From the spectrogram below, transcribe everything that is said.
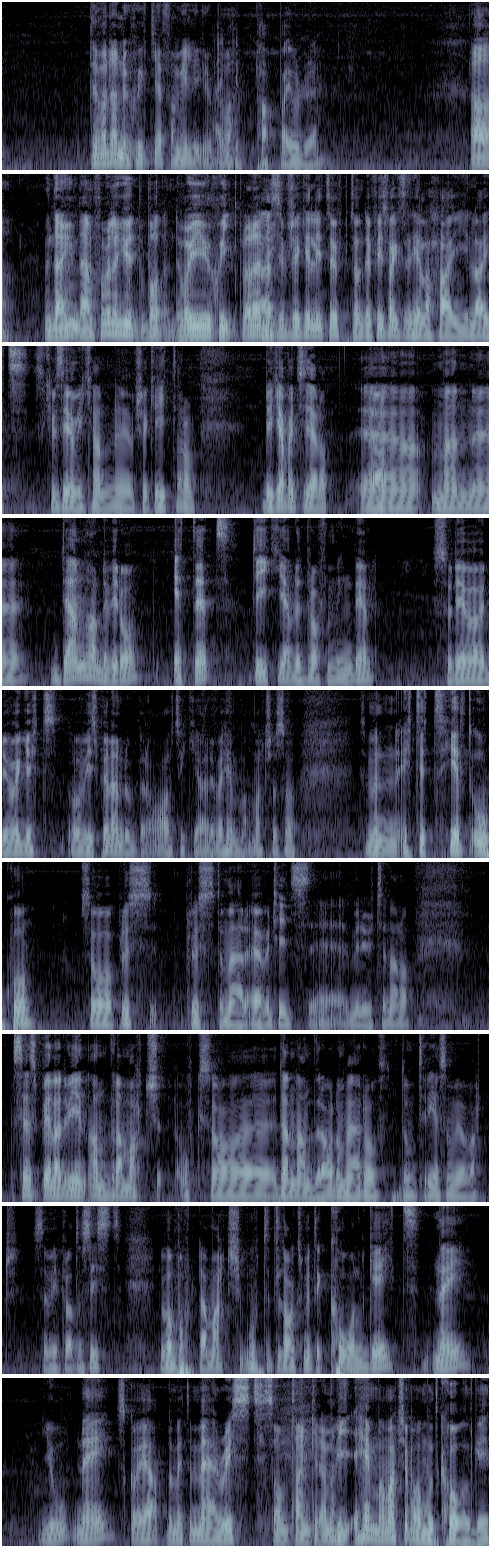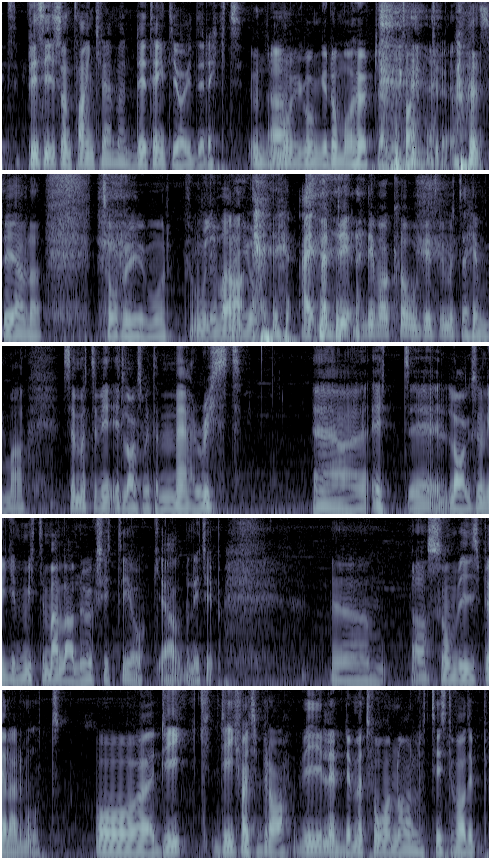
Det var den du skickade familjegruppen va? Nej, pappa gjorde det. Ja. Men den, den får vi lägga ut på podden. Det var ju skitbra räddning. Jag ska försöka leta upp dem. Det finns faktiskt hela highlights. Ska vi se om vi kan eh, försöka hitta dem. Det kan jag faktiskt göra. Ja. Eh, men eh, den hade vi då. 1-1. Det gick jävligt bra för min del. Så det var, det var gött. Och vi spelade ändå bra tycker jag. Det var hemmamatch och så. Men 1-1, helt OK. Så plus, plus de här övertidsminuterna då. Sen spelade vi en andra match också. Den andra av de här då. De tre som vi har varit sen vi pratade sist. Det var bortamatch mot ett lag som heter Colgate. Nej. Jo, nej, ska jag. De heter Marist. Som tandkrämen. Vi, hemmamatchen var mot Colgate, precis som tandkrämen. Det tänkte jag ju direkt. Undrar hur Ja. många gånger de har hört det med tandkräm. Så jävla torr humor. Förmodligen varje Ja. gång. Nej, men det, det var Colgate vi mötte hemma. Sen mötte vi ett lag som heter Marist. Eh, ett eh, lag som ligger mittemellan New York City och Albany typ. Ehm, Ja. Som vi spelade mot. Och det gick, det gick faktiskt bra. Vi ledde med 2-0 tills det var typ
